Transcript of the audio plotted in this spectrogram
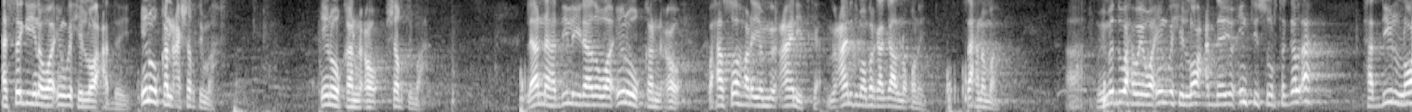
Asagiina waa in wixii loo caddeeyo. Inuu qanco sharti maaha inuu qanco sharti maaha leanna haddii la yidhahdo waa inuu qanco waxaa soo hadhaya mucaanidka. Mucaanidu baa markaa gaal noqonaya saxna maaha muhiimaddu waxa weye waa in wixii loo caddeeyo intii suurtagal ah haddii loo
